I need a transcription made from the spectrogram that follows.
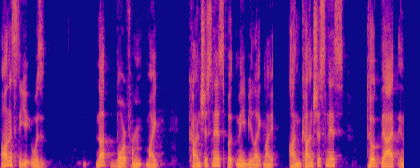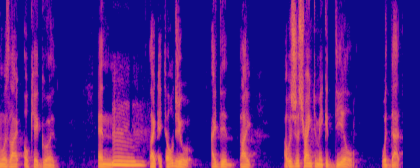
honestly it was not more from my consciousness but maybe like my unconsciousness took that and was like okay good and Mm, like i told you i did like i was just trying to make a deal with that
